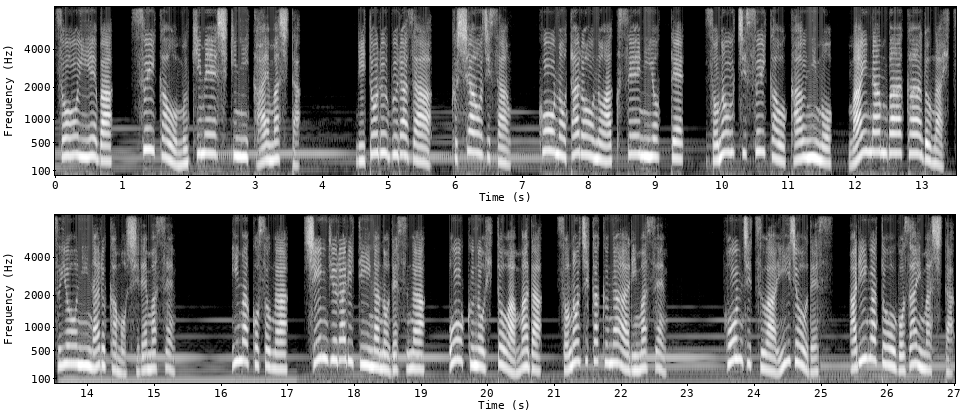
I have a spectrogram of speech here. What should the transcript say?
そういえば Suica を無記名式に変えました。リトルブラザー、クシャおじさん、河野太郎の悪政によってそのうち Suica を買うにもマイナンバーカードが必要になるかもしれません。今こそがシンギュラリティなのですが、多くの人はまだその自覚がありません。本日は以上です。ありがとうございました。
